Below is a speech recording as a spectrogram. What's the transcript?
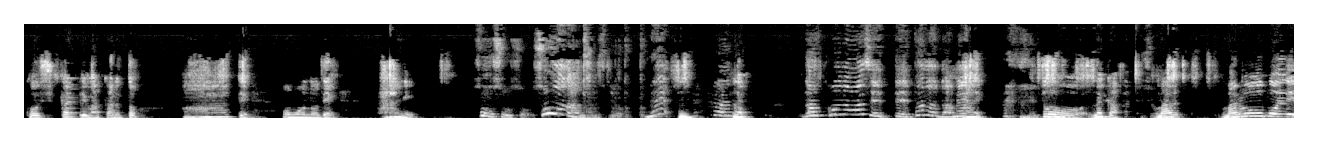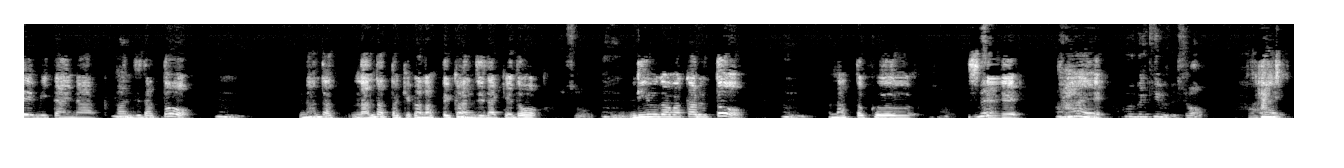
こうしっかりわかると、あーって思うので、はい。そうそうそう。そうなんですよ。ね。うんね学校の合わせって、ただダメ。はい。そう、なんか、ま、丸覚えみたいな感じだと、うん。なんだ、なんだったっけかなって感じだけど、そう。うん。理由がわかると、うん。納得して、ね。はい。できるでしょ？ははい。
